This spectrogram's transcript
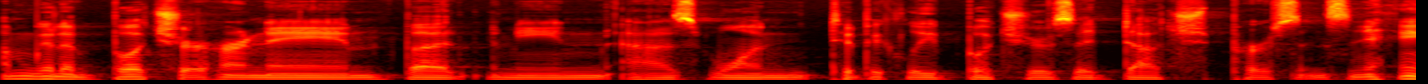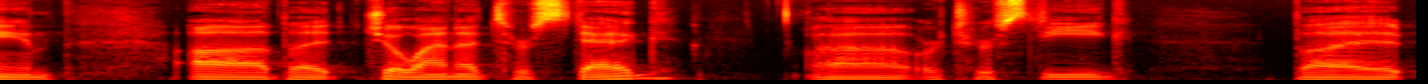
I'm going to butcher her name, but I mean as one typically butchers a Dutch person's name. Uh but Joanna Tersteg uh or Tersteeg, but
